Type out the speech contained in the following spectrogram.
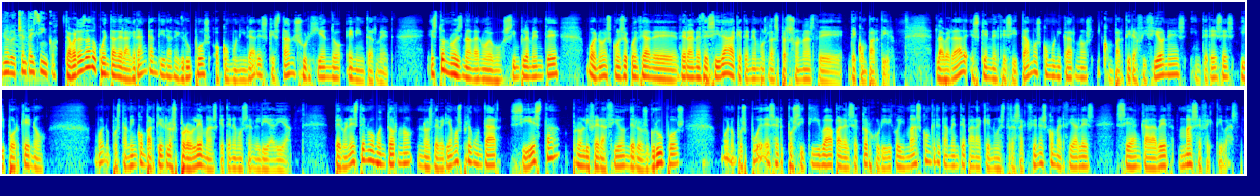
te habrás dado cuenta de la gran cantidad de grupos o comunidades que están surgiendo en Internet. Esto no es nada nuevo, simplemente, bueno, es consecuencia de, la necesidad que tenemos las personas de, de compartir. La verdad es que necesitamos comunicarnos y compartir aficiones, intereses y, ¿por qué no? Bueno, pues también compartir los problemas que tenemos en el día a día. Pero en este nuevo entorno nos deberíamos preguntar si esta proliferación de los grupos, bueno, pues puede ser positiva para el sector jurídico y más concretamente para que nuestras acciones comerciales sean cada vez más efectivas.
